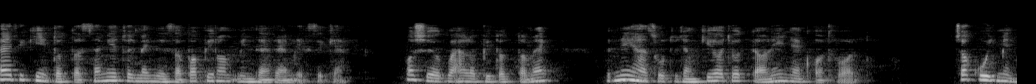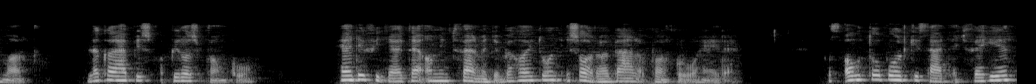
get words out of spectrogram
Harry kinyitotta a szemét, hogy megnézze a papíron, mindenre emlékszik-e. Mosolyogva állapította meg, hogy néhány szót ugyan kihagyott, de a lényeg ott volt. Csak úgy, mint Mark. Legalábbis a piros Brankó. Harry figyelte, amint felmegy a behajtón, és arra beáll a parkolóhelyre. Az autóból kiszállt egy fehér,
